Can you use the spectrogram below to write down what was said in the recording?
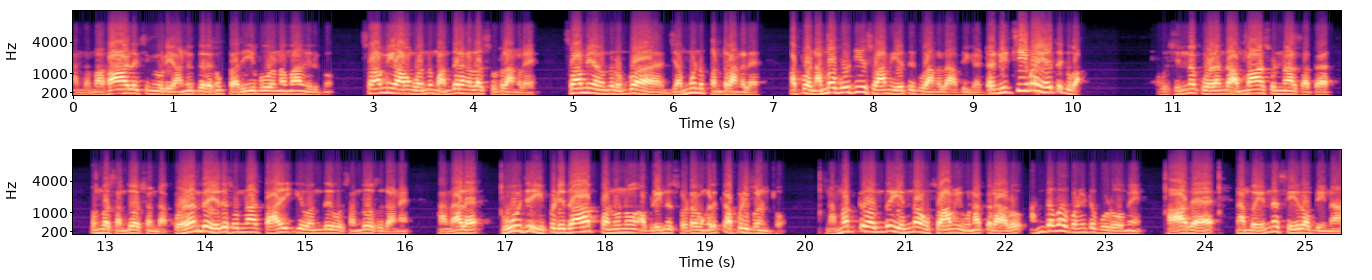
அந்த மகாலட்சுமியுடைய அனுகிரகம் பரிபூர்ணமாக இருக்கும். சுவாமி அவங்க வந்து மந்திரங்கள்லாம் சொல்றாங்களே. சுவாமி அவங்க ரொம்ப ஜம்முன்னு பண்றாங்களே. அப்போ நம்ம பூஜையை சுவாமி ஏத்துக்குவாங்களா அப்படின்னு கேட்டா நிச்சயமா ஏத்துக்குவான் ஒரு சின்ன குழந்தை அம்மா சொன்னால் சத்த ரொம்ப சந்தோஷம் தான் குழந்தை எது சொன்னா தாய்க்கு வந்து ஒரு சந்தோஷம் தானே. அதனால பூஜை இப்படிதான் பண்ணணும் அப்படின்னு சொல்றவங்களுக்கு அப்படி பண்ணிட்டோம். நமக்கு வந்து என்ன சுவாமி உணர்த்துறாலோ அந்த மாதிரி பண்ணிட்டு போடுவோமே. ஆக நம்ம என்ன செய்யறோம் அப்படின்னா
